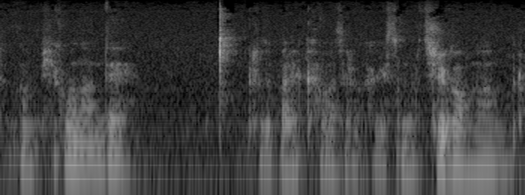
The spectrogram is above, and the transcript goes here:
잠깐 피곤한데 그래도 빨리 가보도록 하겠습니다. 즐거운 마음으로.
